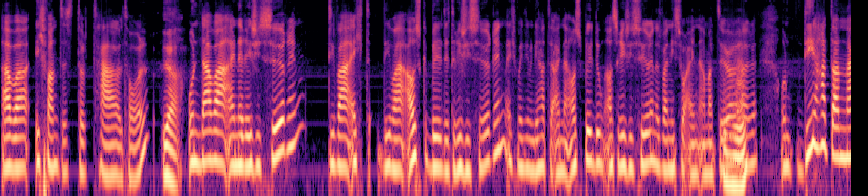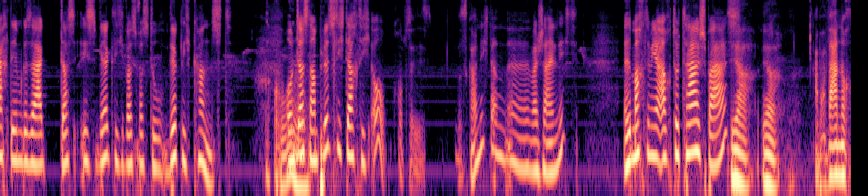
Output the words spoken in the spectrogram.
Aber ich fand es total toll. Ja. Und da war eine Regisseurin, die war echt, die war ausgebildet Regisseurin. Ich meine, die hatte eine Ausbildung als Regisseurin, das war nicht so ein Amateur. Mhm. Und die hat dann nachdem gesagt, das ist wirklich was, was du wirklich kannst. Cool. Und das dann plötzlich dachte ich, oh, Gott, das- das kann ich dann äh, wahrscheinlich. Es machte mir auch total Spaß. Ja, ja. Aber war noch,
